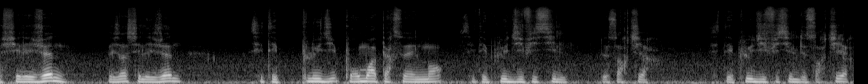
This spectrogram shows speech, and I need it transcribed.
chez les jeunes, déjà chez les jeunes, c'était plus, pour moi personnellement, c'était plus difficile de sortir. C'était plus difficile de sortir.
